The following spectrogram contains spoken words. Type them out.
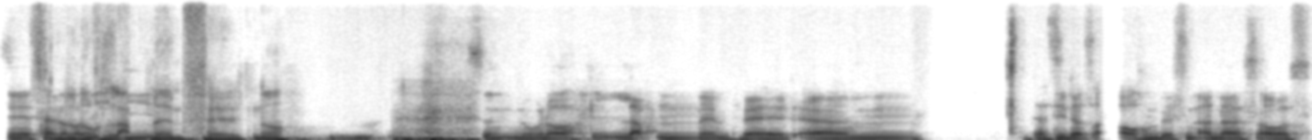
sind jetzt halt nur noch Lappen die, im Feld, ne? Sind nur noch Lappen im Feld. Ähm, da sieht das auch ein bisschen anders aus.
